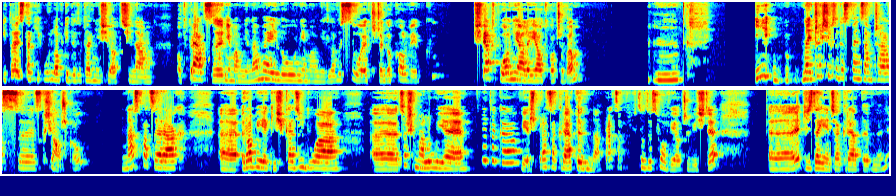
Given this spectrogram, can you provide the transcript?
I to jest taki urlop, kiedy totalnie się odcinam od pracy, nie mam mnie na mailu, nie mam mnie dla wysyłek czy czegokolwiek świat płonie, ale ja odpoczywam. Mm. I najczęściej wtedy spędzam czas e, z książką, na spacerach, e, robię jakieś kadzidła, e, coś maluję. Taka, wiesz, praca kreatywna, praca w cudzysłowie oczywiście, jakieś zajęcia kreatywne, nie?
